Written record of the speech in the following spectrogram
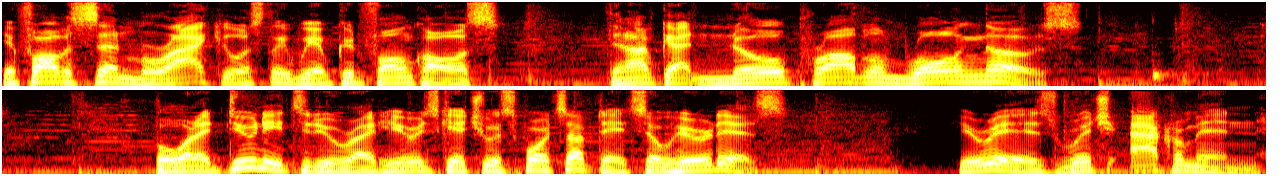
If all of a sudden, miraculously, we have good phone calls, then I've got no problem rolling those. But what I do need to do right here is get you a sports update. So here it is. Here is Rich Ackerman.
